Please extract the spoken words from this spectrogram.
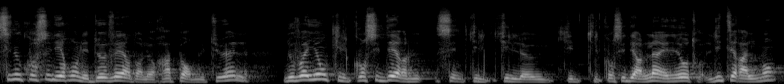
Si nous considérons les deux vers dans leur rapport mutuel, nous voyons qu'ils considèrent, l'un et l'autre littéralement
